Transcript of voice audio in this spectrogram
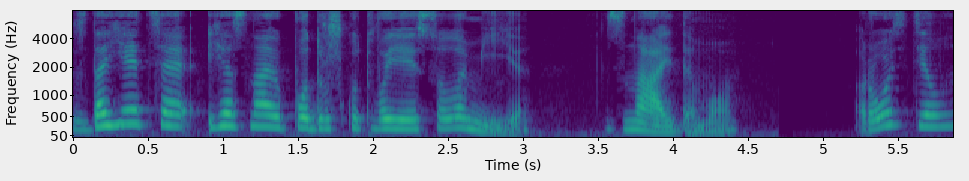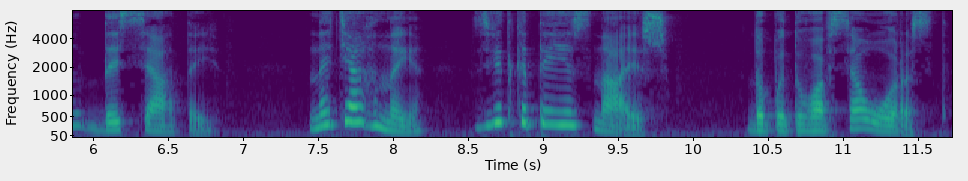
Здається, я знаю подружку твоєї Соломії. Знайдемо. Розділ десятий. Не тягни. Звідки ти її знаєш? допитувався Орест.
